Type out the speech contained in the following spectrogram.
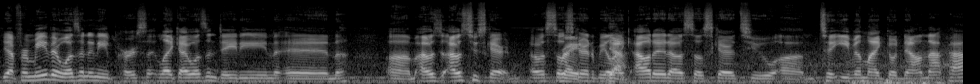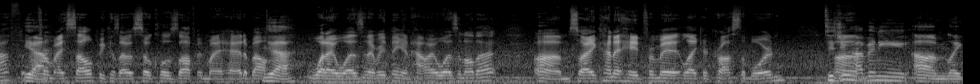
yeah. For me, there wasn't any person like I wasn't dating, and um, I was I was too scared. I was so Right, scared to be yeah. like outed. I was so scared to um, to even like go down that path Yeah. for myself because I was so closed off in my head about Yeah. what I was and everything and how I was and all that. Um, so I kind of hid from it like across the board. Did you Um, have any um, like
